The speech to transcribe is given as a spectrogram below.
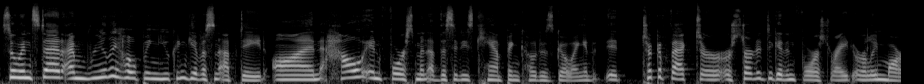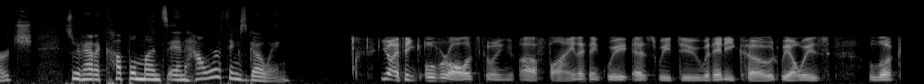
So instead, I'm really hoping you can give us an update on how enforcement of the city's camping code is going. It, it took effect or, or started to get enforced, right, early March. So we've had a couple months in. How are things going? You know, I think overall it's going uh, fine. I think we, as we do with any code, we always look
